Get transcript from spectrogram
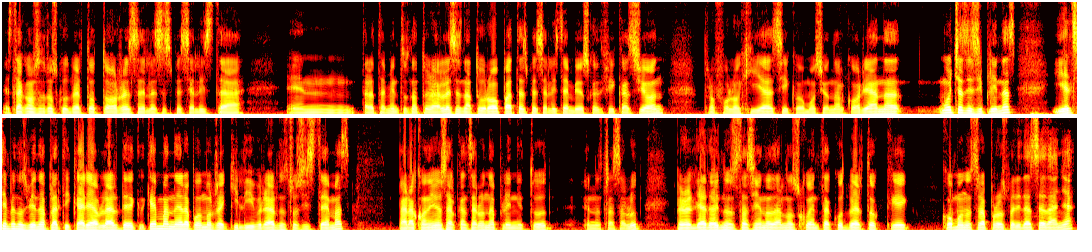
Está con nosotros Cusberto Torres, él es especialista en tratamientos naturales, es naturópata, especialista en bioscodificación, trofología psicoemocional coreana, muchas disciplinas, y él siempre nos viene a platicar y hablar de qué manera podemos reequilibrar nuestros sistemas para con ellos alcanzar una plenitud en nuestra salud. Pero el día de hoy nos está haciendo darnos cuenta, Cusberto, que cómo nuestra prosperidad se daña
